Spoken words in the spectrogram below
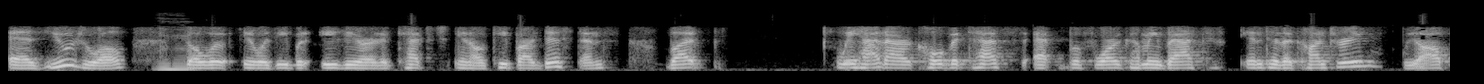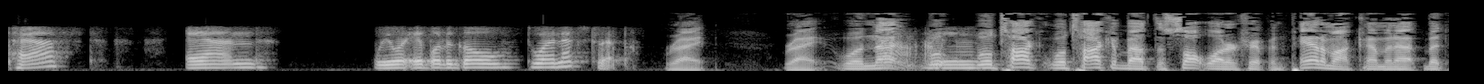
as usual. Mm-hmm. So it, it was even easier to catch, you know, keep our distance. But we had our COVID tests at, before coming back into the country. We all passed, and we were able to go to our next trip. Right. Right. Well, not, I we'll, mean- we'll talk, we'll talk about the saltwater trip in Panama coming up, but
